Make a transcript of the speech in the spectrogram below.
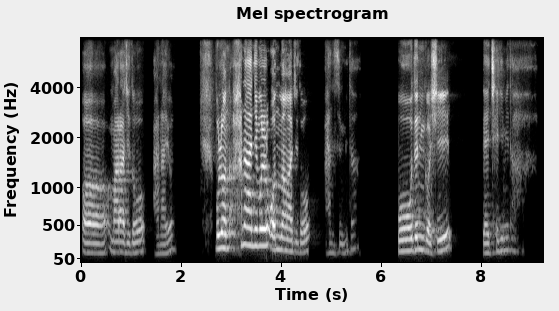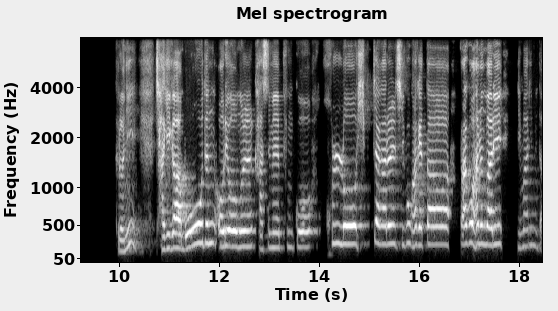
어, 말하지도 않아요. 물론 하나님을 원망하지도 않습니다. 모든 것이 내 책임이다. 그러니 자기가 모든 어려움을 가슴에 품고 홀로 십자가를 지고 가겠다라고 하는 말이 이 말입니다.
